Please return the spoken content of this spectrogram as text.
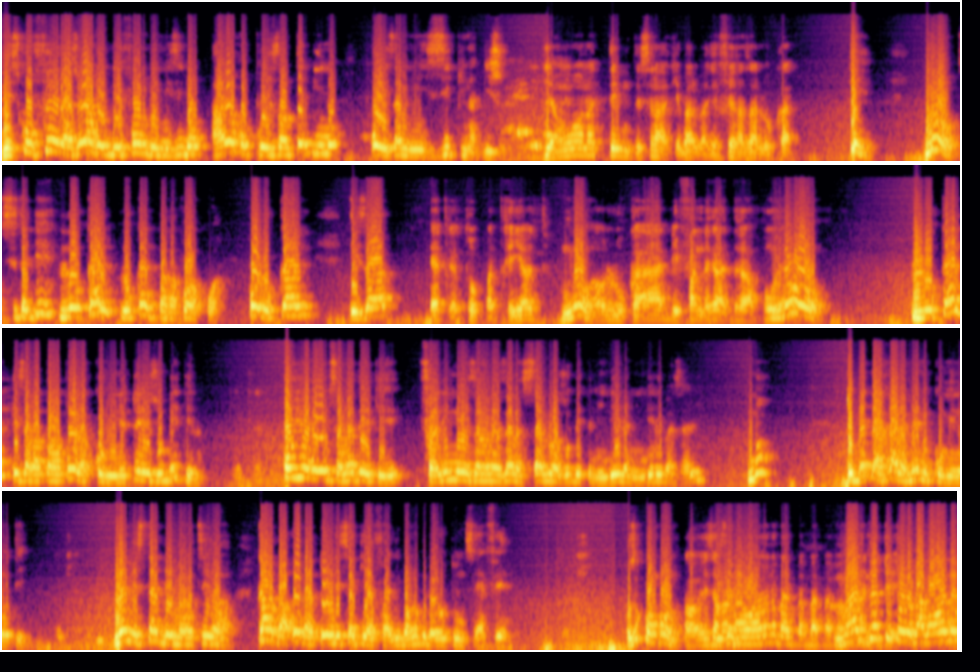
mais siko fere azoya kodefendre musique donc aoya kopresente bino oyo eza miziki na biso yango wana te moto esalaka ke balobaka fere aza local te eh, non c'est-à-dire local local par rapport à quoi mpo local eza être trop patriote non aoluka defendre kaka drapeau non local ezalaka par rapport ya communauté ezobetela oyo okoyebisa ngai te ke fali nde eza wana eza na sale oyo azobeta mindele na mindele bazali non tobetaka kaka na meme communauté meme stade de martira kaka baoyo batondisaki ya fali bango mpe baye kotondisa ya fere ozokomprendremalgré oh, tout olobaka wana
